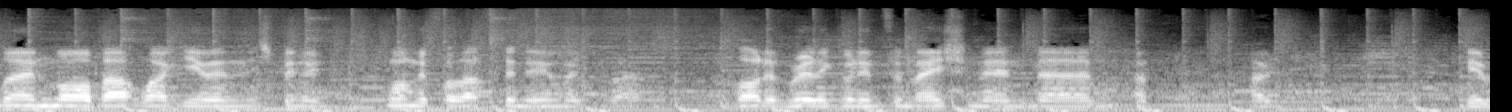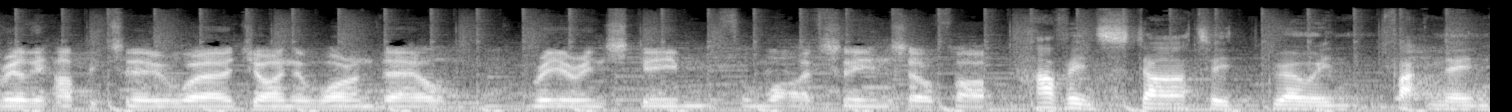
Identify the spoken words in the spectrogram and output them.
learn more about Wagyu and it's been a wonderful afternoon with uh, a lot of really good information and um, I, I'd be really happy to uh, join the Warrendale rearing scheme from what I've seen so far. Having started growing, fattening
